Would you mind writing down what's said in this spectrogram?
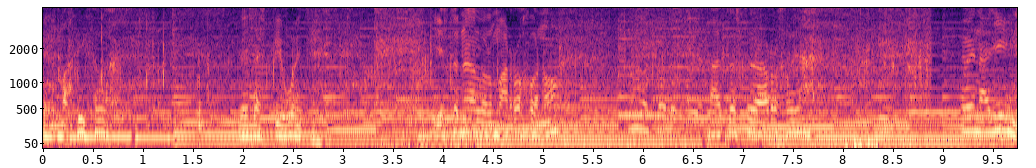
el macizo del espigüete. Y esto no era lo más rojo, ¿no? Ah, todo esto era rojo ya. Ven allí,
